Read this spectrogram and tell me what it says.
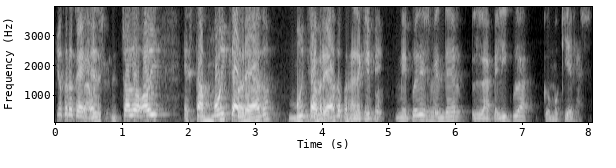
Yo creo que el Cholo hoy está muy cabreado, muy cabreado con el equipo. Me puedes vender la película como quieras.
